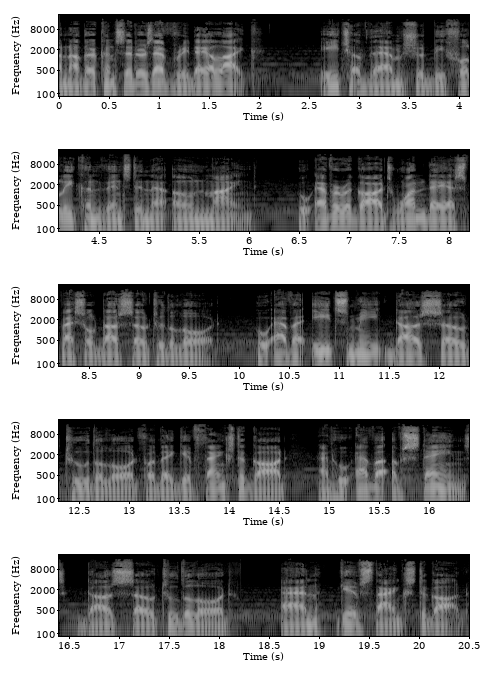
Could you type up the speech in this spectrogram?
another considers every day alike. Each of them should be fully convinced in their own mind. Whoever regards one day as special does so to the Lord. Whoever eats meat does so to the Lord, for they give thanks to God, and whoever abstains does so to the Lord, and gives thanks to God.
